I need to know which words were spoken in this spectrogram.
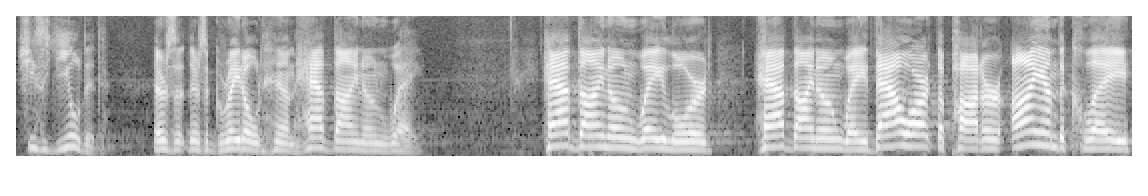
She's yielded. There's a, there's a great old hymn Have thine own way. Have thine own way, Lord. Have thine own way. Thou art the potter, I am the clay.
